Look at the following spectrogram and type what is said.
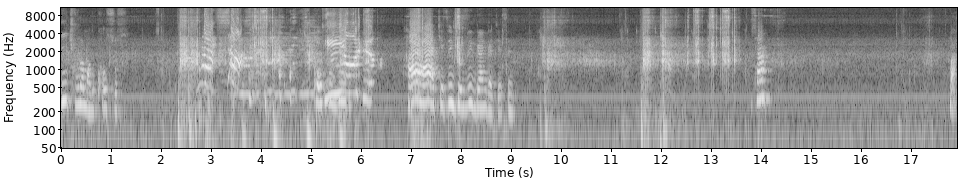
Hiç vuramadı kolsuz. Kolsuz değil. Ha ha kesin kesin kanka kesin. Sen Bak.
